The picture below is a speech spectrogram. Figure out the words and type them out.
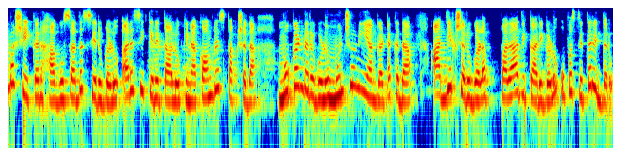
ಧರ್ಮಶೇಖರ್ ಹಾಗೂ ಸದಸ್ಯರುಗಳು ಅರಸೀಕೆರೆ ತಾಲೂಕಿನ ಕಾಂಗ್ರೆಸ್ ಪಕ್ಷದ ಮುಖಂಡರುಗಳು, ಮುಂಚೂಣಿಯ ಘಟಕದ ಅಧ್ಯಕ್ಷರುಗಳ ಪದಾಧಿಕಾರಿಗಳು ಉಪಸ್ಥಿತರಿದ್ದರು.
